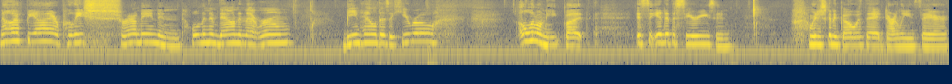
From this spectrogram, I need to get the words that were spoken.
No FBI or police surrounding and holding him down in that room being hailed as a hero. A little neat, but it's the end of the series and we're just gonna go with it. Darlene's there.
